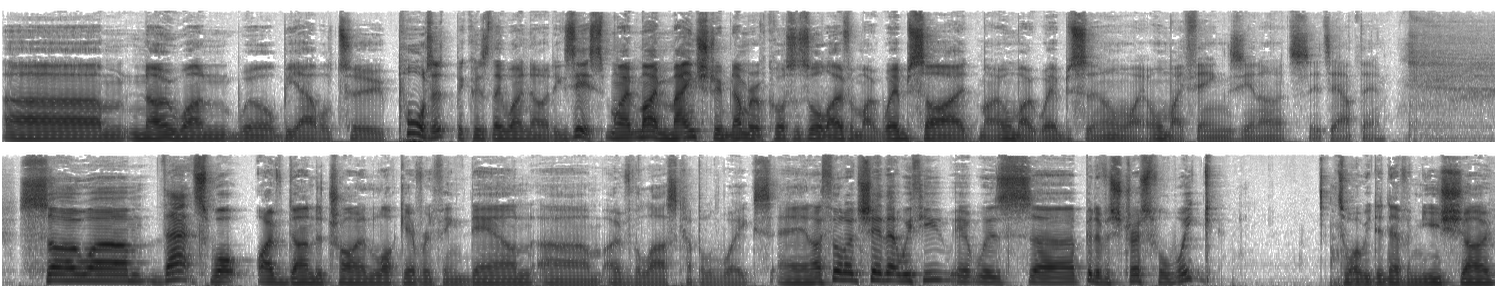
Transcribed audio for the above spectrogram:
um, no one will be able to port it because they won't know it exists. My, my mainstream number, of course, is all over my website, my all my webs and all my all my things. You know, it's it's out there. So um, that's what I've done to try and lock everything down um, over the last couple of weeks, and I thought I'd share that with you. It was uh, a bit of a stressful week. That's why we didn't have a news show.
